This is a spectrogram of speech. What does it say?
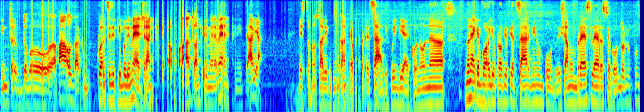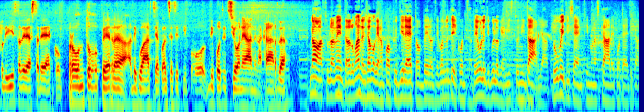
intro- dopo la pausa, qualsiasi tipo di match. Anche, ho fatto anche dei main in Italia e sono stati comunque anche apprezzati, quindi ecco, non, non è che voglio proprio piazzarmi in un punto, diciamo un wrestler secondo il mio punto di vista deve essere ecco, pronto per adeguarsi a qualsiasi tipo di posizione ha nella card. No, assolutamente. La domanda diciamo che era un po' più diretta, ovvero secondo te, consapevole di quello che hai visto in Italia, dove ti senti in una scala ipotetica?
